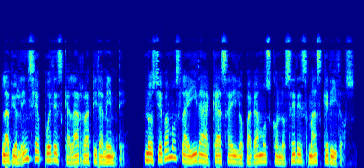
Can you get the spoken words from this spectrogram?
La violencia puede escalar rápidamente. Nos llevamos la ira a casa y lo pagamos con los seres más queridos.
